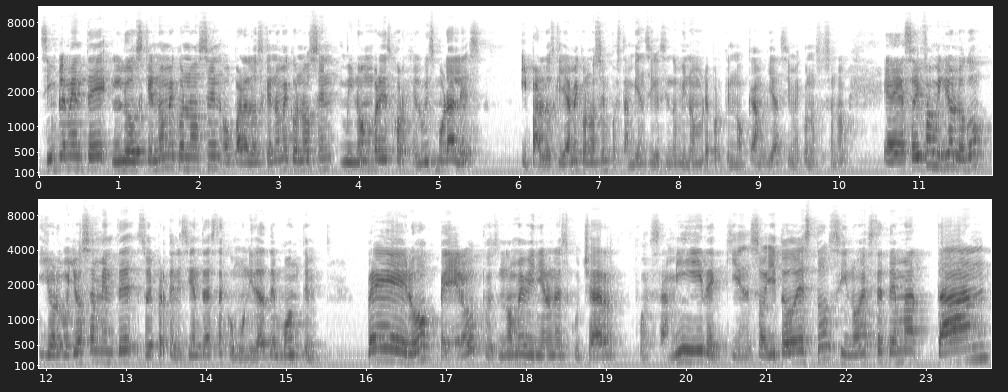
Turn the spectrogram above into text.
simplemente los que no me conocen o para los que no me conocen, mi nombre es Jorge Luis Morales y para los que ya me conocen, pues también sigue siendo mi nombre porque no cambia si me conoces o no. Eh, soy familiólogo y orgullosamente soy perteneciente a esta comunidad de Montem. Pero, pero, pues no me vinieron a escuchar pues a mí, de quién soy y todo esto, sino este tema tan,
